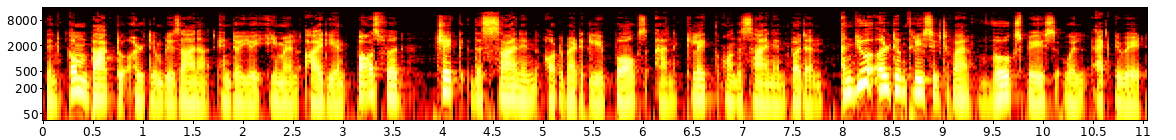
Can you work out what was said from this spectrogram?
then come back to Altium Designer, enter your email ID and password, check the sign in automatically box and click on the sign in button and your Altium 365 workspace will activate.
